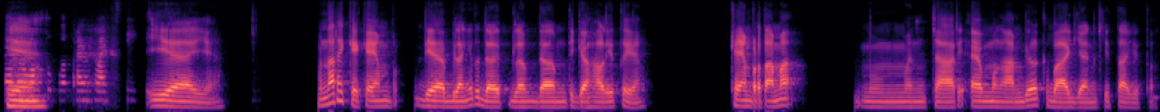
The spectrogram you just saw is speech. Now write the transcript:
Gak ada Iya. waktu buat refleksi. Iya, iya. Menarik ya kayak yang dia bilang itu dari- dalam dalam tiga hal itu ya. Kayak yang pertama mencari eh mengambil kebahagiaan kita gitu.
